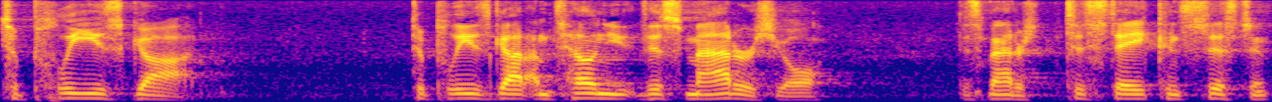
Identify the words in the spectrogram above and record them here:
to please God. To please God. I'm telling you, this matters, y'all. This matters to stay consistent.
